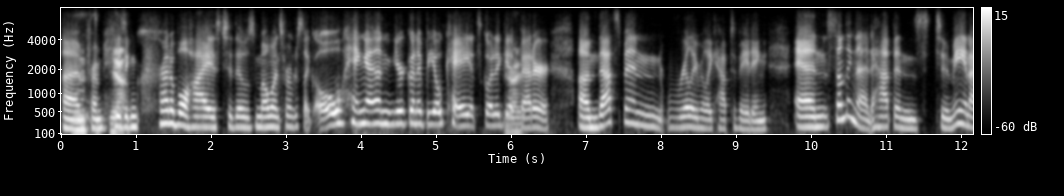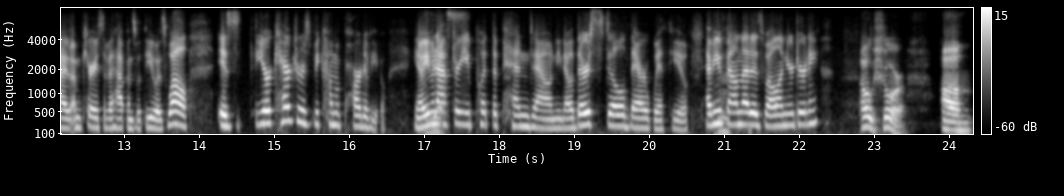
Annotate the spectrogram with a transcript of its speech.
um, mm, from yeah. his incredible highs to those moments where I'm just like, oh, hang on, you're gonna be okay. It's going to get right. better. Um, that's been really, really captivating. And something that happens to me, and I, I'm curious if it happens with you as well, is your characters become a part of you. You know, even yes. after you put the pen down, you know, they're still there with you. Have you mm. found that as well on your journey? Oh, sure. Um,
